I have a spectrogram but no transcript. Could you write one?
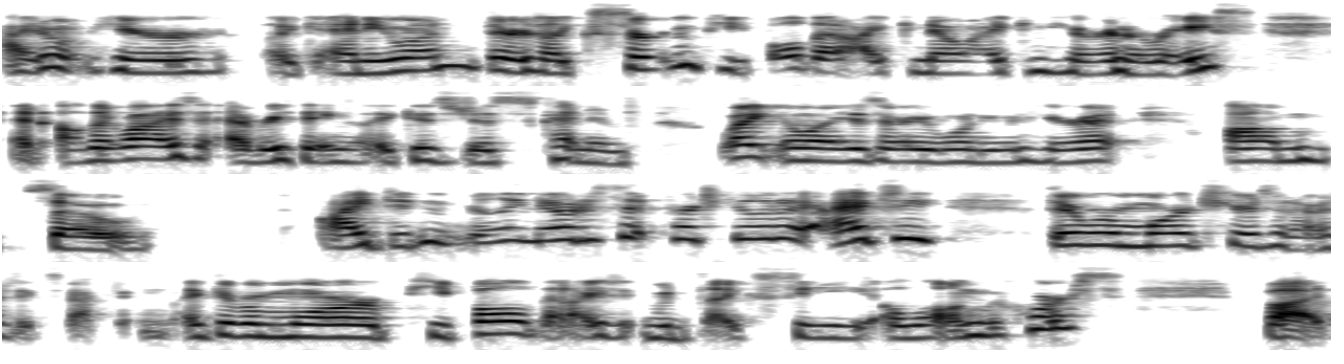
I don't hear like anyone. There's like certain people that I know I can hear in a race, and otherwise everything like is just kind of white noise, or I won't even hear it. Um, so I didn't really notice it particularly. I actually there were more cheers than I was expecting. Like there were more people that I would like see along the course, but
